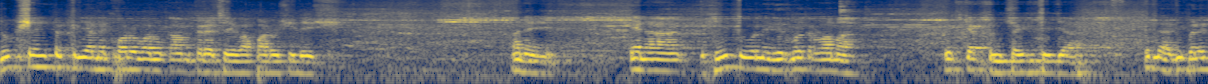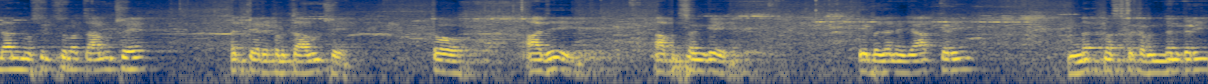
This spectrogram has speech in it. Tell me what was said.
લોકશાહી પ્રક્રિયાને ખોરવવાનું કામ કરે છે એવા પાડોશી દેશ અને એના હેતુઓને નિર્મૂળ કરવામાં એક કેપ્ટન શહીદ થઈ ગયા. એટલે હજી બલિદાનનો સિલસિલો ચાલુ છે, અત્યારે પણ ચાલુ છે. તો આજે આ પ્રસંગે એ બધાને યાદ કરી, નતમસ્તક વંદન કરી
